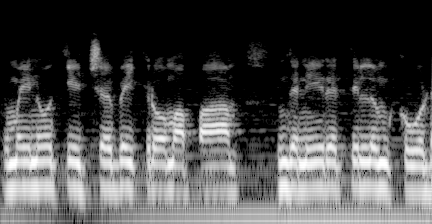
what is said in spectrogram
உமை நோக்கி செபிக்கிறோம் அப்பா. இந்த நேரத்திலும் கூட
